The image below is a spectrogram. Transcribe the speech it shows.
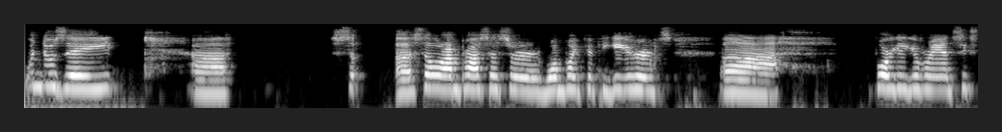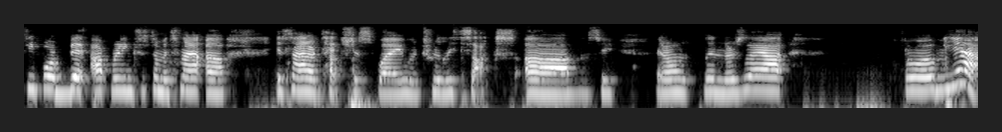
Windows 8, uh, uh Celeron processor, 1.50 gigahertz, uh, 4 gig of RAM, 64-bit operating system. It's not uh it's not a touch display, which really sucks. Uh, let's see. You know, then there's that. Um, yeah.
